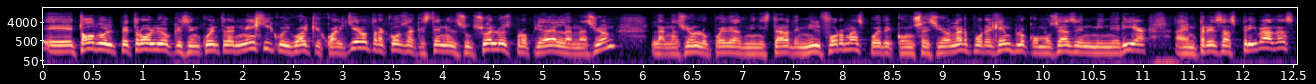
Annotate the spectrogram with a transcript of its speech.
Eh, todo el petróleo que se encuentra en México, igual que cualquier otra cosa que esté en el subsuelo, es propiedad de la nación. La nación lo puede administrar de mil formas, puede concesionar, por ejemplo, como se hace en minería, a empresas privadas,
